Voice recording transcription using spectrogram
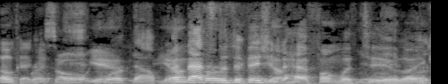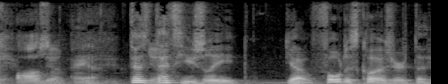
Okay, Right. So It yeah, worked out Yeah. and that's Perfect. the division Yep. to have fun with too. it like awesome. Thank you. That's, Yeah. that's usually, yo, full disclosure, the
